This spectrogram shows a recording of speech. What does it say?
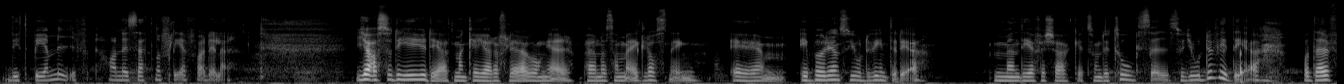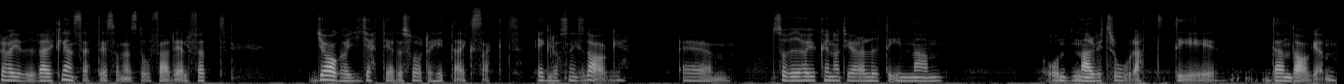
ditt BMI. Har ni sett några fler fördelar? Ja, alltså det är ju det att man kan göra flera gånger på en och samma ägglossning. Eh, I början så gjorde vi inte det. Men det försöket som det tog sig så gjorde vi det. Och därför har ju vi verkligen sett det som en stor fördel. För att jag har jättesvårt att hitta exakt ägglossningsdag. Eh, så vi har ju kunnat göra lite innan och när vi tror att det är den dagen.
